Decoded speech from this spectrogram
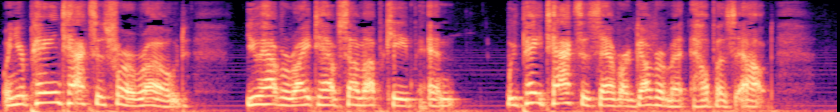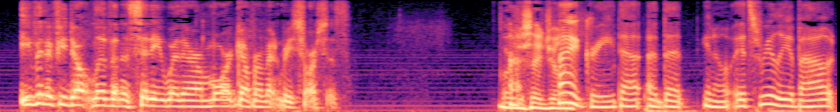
When you're paying taxes for a road, you have a right to have some upkeep, and we pay taxes to have our government help us out, even if you don't live in a city where there are more government resources. What would you say, Julie? I agree that uh, that you know it's really about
